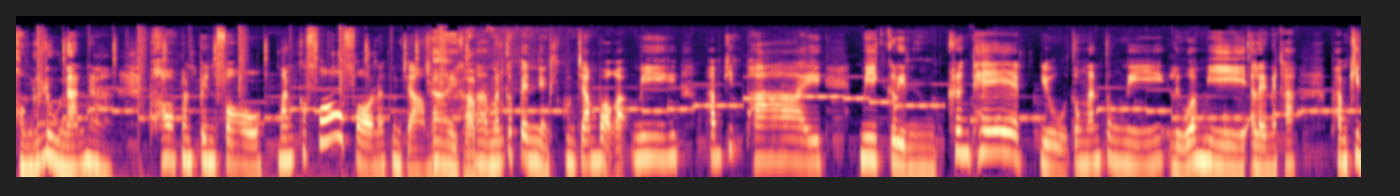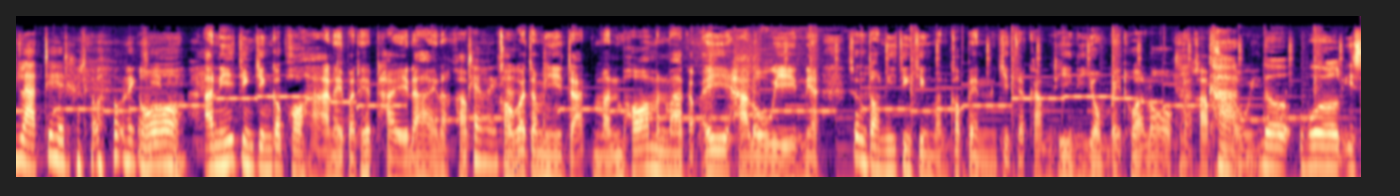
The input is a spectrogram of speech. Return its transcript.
ของฤดูนั้นน่ะพอมันเป็น fall มันก็ fall fall นะคุณจำใช่ครับอ่ามันก็เป็นอย่างที่คุณจำบอกอะมี pumpkin pie มีกลิ่นเครื่องเทศอยู่ตรงนั้นตรงนี้ หรือว่ามีอะไรนะคะ pumpkin latte คุณว่าในโอ้คีนี้อันนี้จริง ๆ ก็พอหาในประเทศไทยได้นะครับใช่ไหมคะเขาก็จะมีจัดมันเพราะว่ามันมากับไอ้ฮาโลวีนเนี่ย ซึ่งตอนนี้จริง ๆ มันก็เป็นกิจกรรมที่นิยมไปทั่วโลกนะครับฮาค่ะโลวีน the world is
